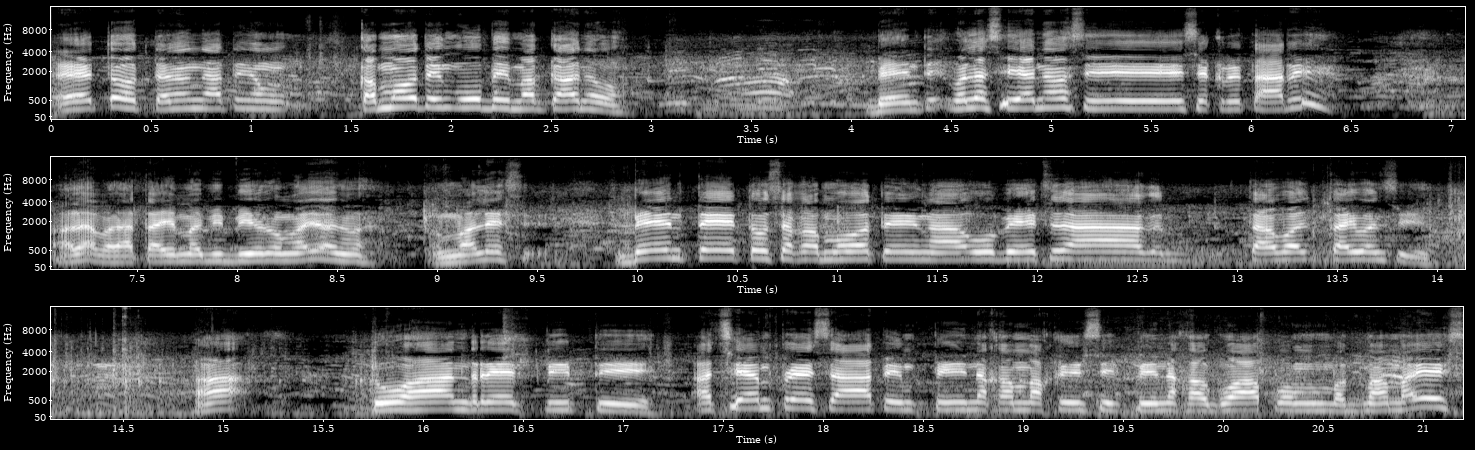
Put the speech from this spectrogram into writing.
Eto, tanong natin yung kamoteng ube, magkano? 20. Wala si ano, si sekretary. Wala, wala tayong mabibiro ngayon. Umalis. 20 ito sa kamoteng uh, ube Ito sa Taiwan, Taiwan Sea. Ha? 250. At siyempre sa ating pinakamakisig, pinakagwapong magmamais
